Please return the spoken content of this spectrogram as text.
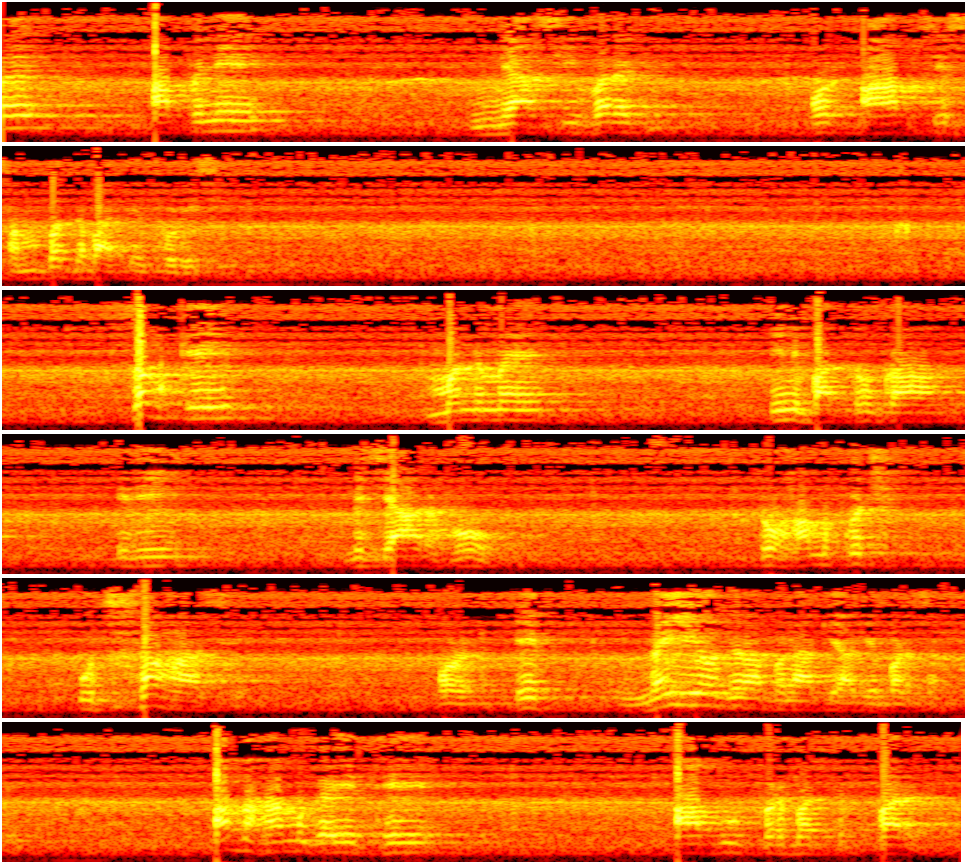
अपने न्यासी वर्ग और आपसे संबद्ध बातें थोड़ी सी। सबके मन में इन बातों का यदि विचार हो तो हम कुछ उत्साह से और एक नई योजना बना के आगे बढ़ सकते अब हम गए थे आबू पर्वत पर।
